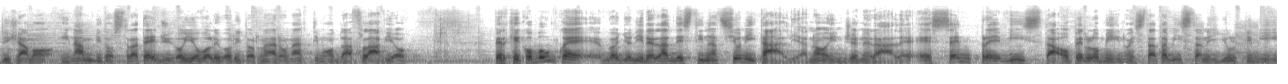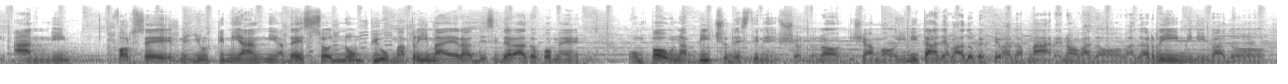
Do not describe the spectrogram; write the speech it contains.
diciamo in ambito strategico. Io volevo ritornare un attimo da Flavio perché comunque voglio dire la destinazione Italia no, in generale è sempre vista o perlomeno è stata vista negli ultimi anni forse negli ultimi anni adesso non più ma prima era desiderato come un po' una beach destination no? diciamo in Italia vado perché vado a mare no? vado, vado a Rimini vado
